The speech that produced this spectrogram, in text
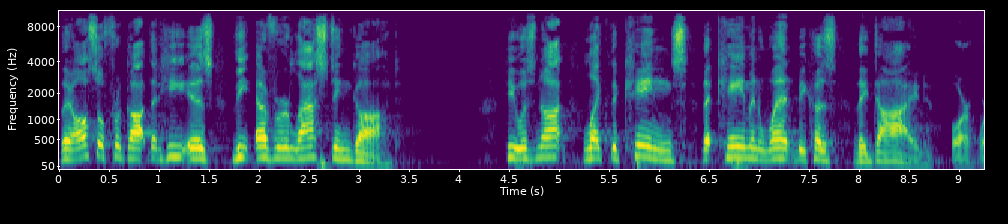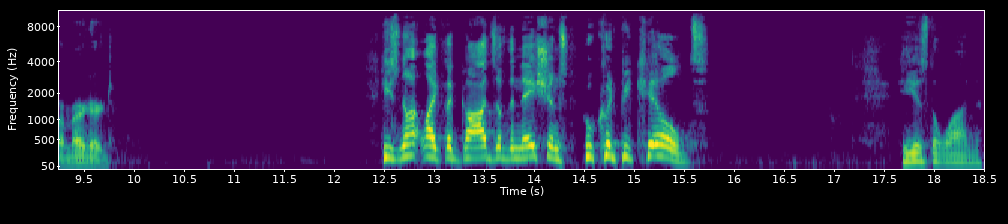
They also forgot that he is the everlasting God. He was not like the kings that came and went because they died or were murdered. He's not like the gods of the nations who could be killed. He is the one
